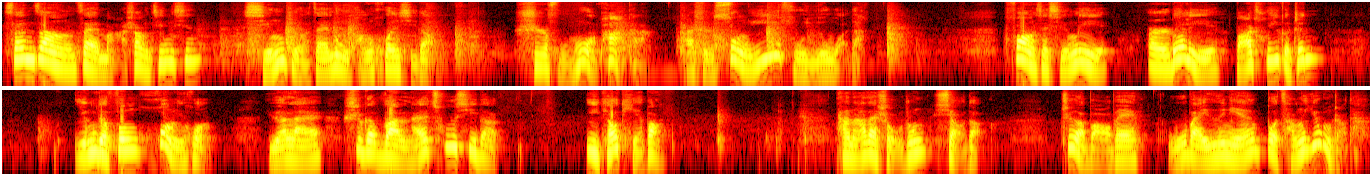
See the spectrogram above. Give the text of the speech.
三藏在马上惊心。行者在路旁欢喜道：“师傅莫怕他，他是送衣服与我的。”放下行李，耳朵里拔出一个针，迎着风晃一晃，原来是个碗来粗细的一条铁棒。他拿在手中，笑道：“这宝贝五百余年不曾用着它，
